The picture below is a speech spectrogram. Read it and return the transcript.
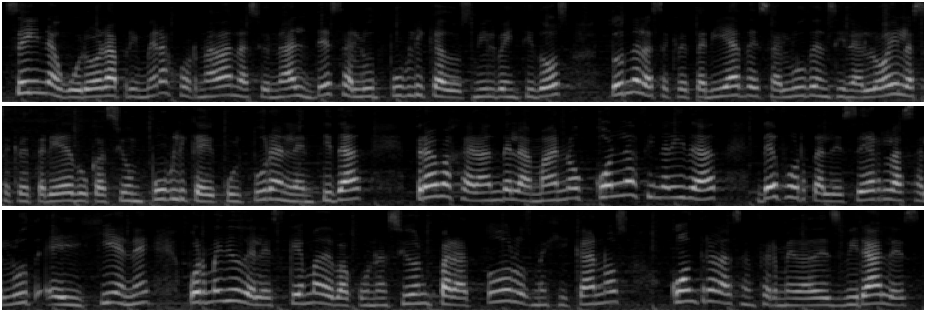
se inauguró la primera Jornada Nacional de Salud Pública 2022 donde la Secretaría de Salud en Sinaloa y la Secretaría de Educación Pública y Cultura en la entidad trabajarán de la mano con la finalidad de fortalecer la salud e higiene por medio del esquema de vacunación para todos los mexicanos contra las enfermedades virales.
